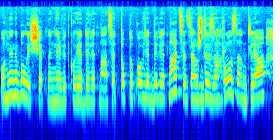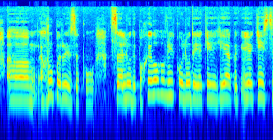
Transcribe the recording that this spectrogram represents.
Вони не були щеплені від COVID-19. Тобто COVID-19 завжди загроза для е, групи ризику. Це люди похилого віку, люди, які є якісь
